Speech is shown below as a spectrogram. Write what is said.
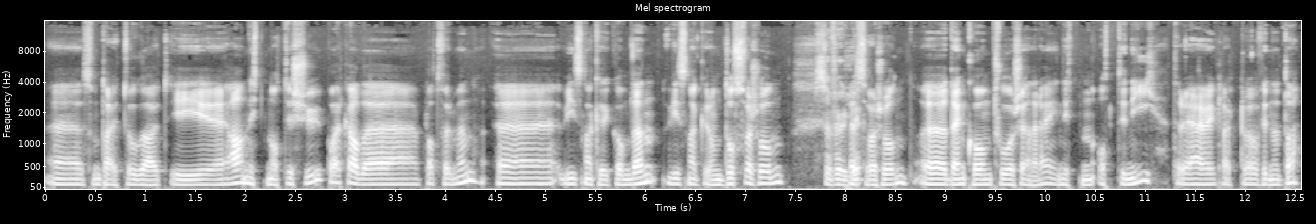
uh, som Taito ga ut i ja, 1987 på Arkadeplattformen. Uh, vi snakker ikke om den, vi snakker om DOS-versjonen, Selvfølgelig. Eh, den kom to år senere, i 1989, tror jeg vi klarte å finne ut av.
